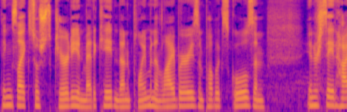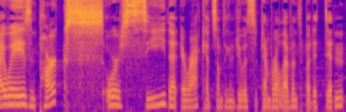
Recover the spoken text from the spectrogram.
Things like Social Security and Medicaid and unemployment and libraries and public schools and interstate highways and parks. Or C, that Iraq had something to do with September 11th, but it didn't.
